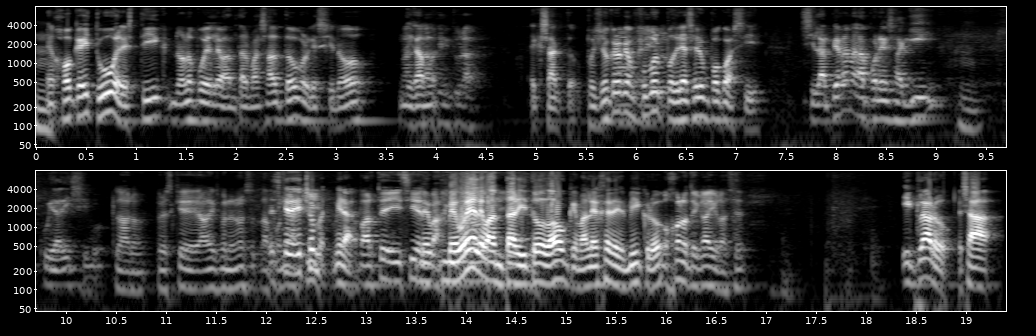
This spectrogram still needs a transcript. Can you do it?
Hmm. en hockey tú el stick no lo puedes levantar más alto porque si no, digamos... la cintura. Exacto. Pues yo creo que en fútbol podría ser un poco así. Si la pierna me la pones aquí, Mm. cuidadísimo. Claro, pero es que Alex Moreno la Es pone que de hecho, aquí. mira, aparte Easy es me, bajito, me voy a levantar y todo, aunque me aleje del micro. Ojo, no te caigas, eh. Y claro, o sea,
